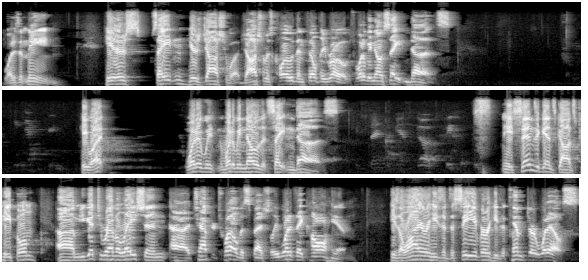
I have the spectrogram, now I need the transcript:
What does it mean? Here's Satan, here's Joshua. Joshua's clothed in filthy robes. What do we know Satan does? He what? What do we what do we know that Satan does? He sins against God's people. Um, you get to Revelation uh, chapter 12, especially. What did they call him? He's a liar, he's a deceiver, he's a tempter. What else?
